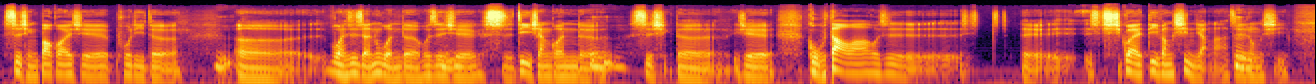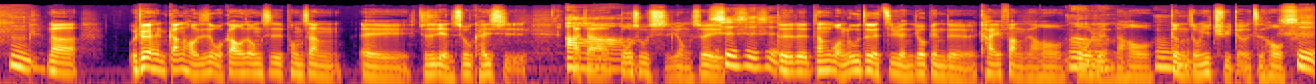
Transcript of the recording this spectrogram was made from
事情，包括一些埔里的呃，不管是人文的，或是一些史地相关的事情的一些古道啊，或是呃奇怪的地方信仰啊这些东西。嗯，那。我觉得很刚好，就是我高中是碰上，呃、欸，就是脸书开始大家多数使用，所以是是是，对对对，当网络这个资源就变得开放，然后多元，然后更容易取得之后，是。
